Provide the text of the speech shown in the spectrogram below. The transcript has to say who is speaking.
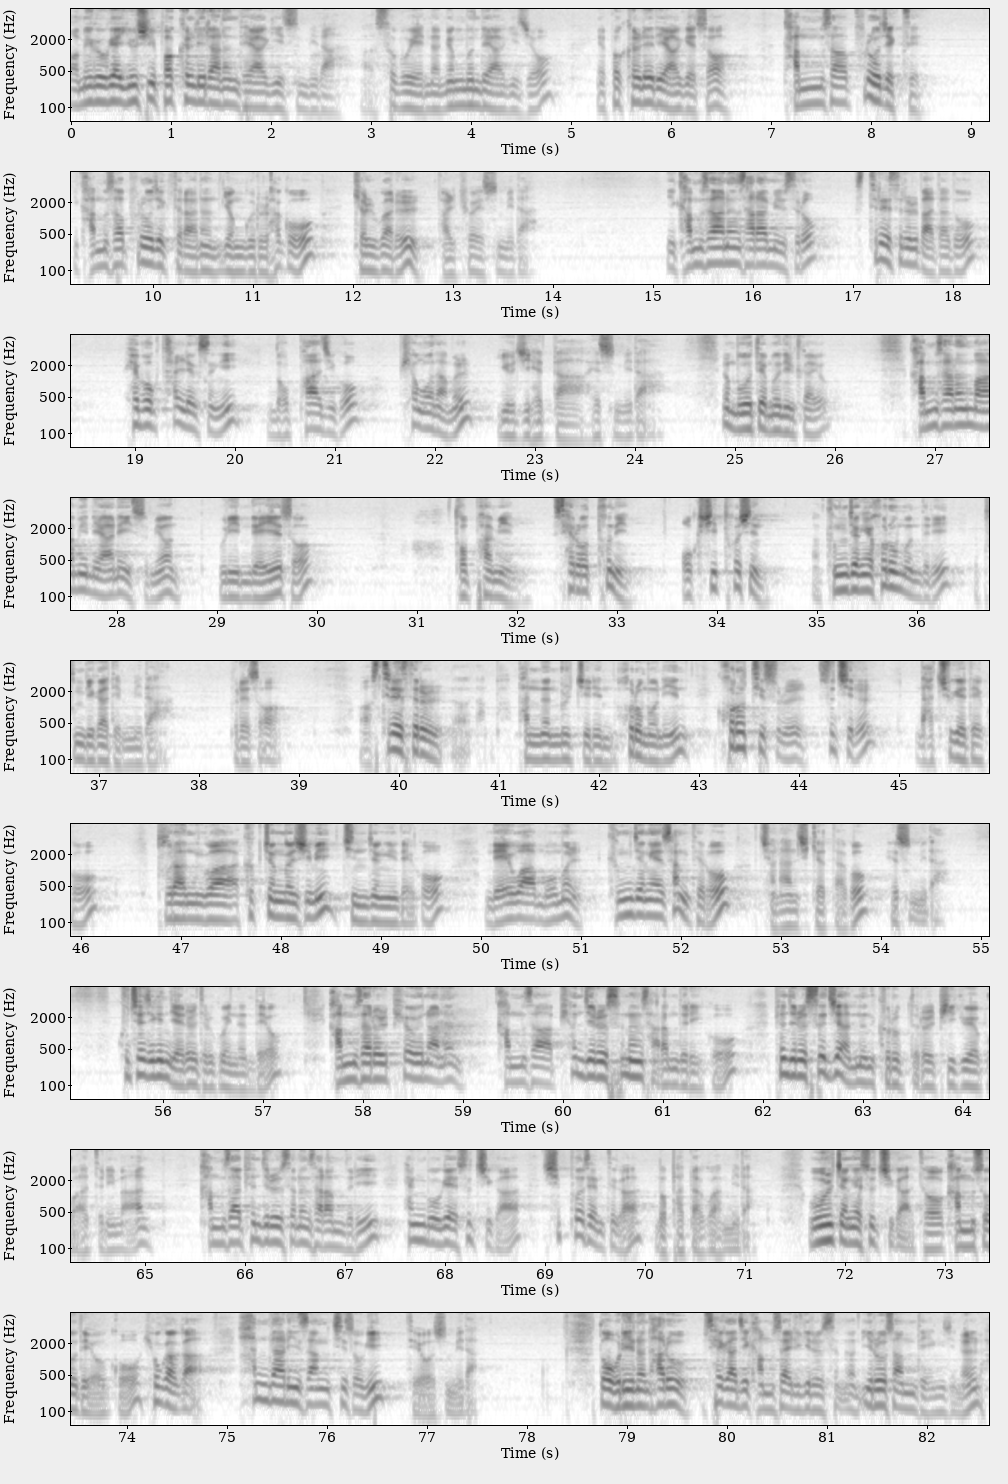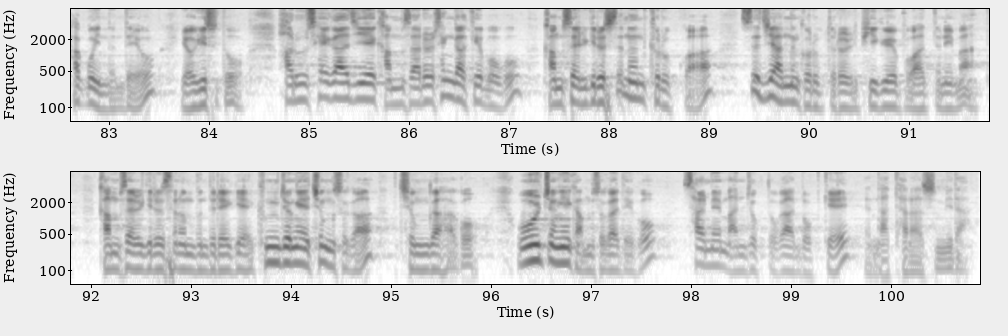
Speaker 1: 어, 미국의 UC 버클리라는 대학이 있습니다. 어, 서부에 있는 명문 대학이죠. 예, 버클리 대학에서 감사 프로젝트, 이 감사 프로젝트라는 연구를 하고 결과를 발표했습니다. 이 감사하는 사람일수록 스트레스를 받아도 회복 탄력성이 높아지고 평온함을 유지했다 했습니다. 무엇 때문일까요? 감사하는 마음이 내 안에 있으면 우리 뇌에서 도파민, 세로토닌, 옥시토신, 긍정의 호르몬들이 분비가 됩니다. 그래서 어, 스트레스를 어, 받는 물질인 호르몬인 코르티솔을 수치를 낮추게 되고 불안과 걱정 근심이 진정이 되고 뇌와 몸을 긍정의 상태로 전환시켰다고 했습니다. 구체적인 예를 들고 있는데요. 감사를 표현하는 감사 편지를 쓰는 사람들이 있고 편지를 쓰지 않는 그룹들을 비교해 보았더니만 감사 편지를 쓰는 사람들이 행복의 수치가 10%가 높았다고 합니다. 우울증의 수치가 더 감소되었고 효과가 한 달 이상 지속이 되었습니다. 또 우리는 하루 세 가지 감사 일기를 쓰는 153 대행진을 하고 있는데요. 여기서도 하루 세 가지의 감사를 생각해 보고 감사 일기를 쓰는 그룹과 쓰지 않는 그룹들을 비교해 보았더니만 감사 일기를 쓰는 분들에게 긍정의 증서가 증가하고 우울증이 감소가 되고 삶의 만족도가 높게 나타났습니다.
